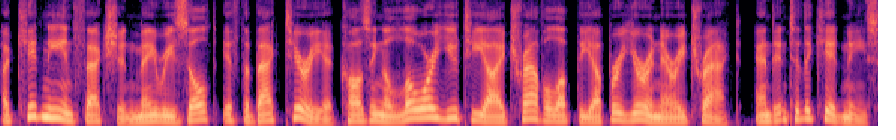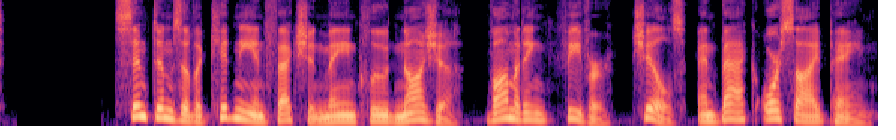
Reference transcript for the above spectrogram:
A kidney infection may result if the bacteria causing a lower UTI travel up the upper urinary tract and into the kidneys. Symptoms of a kidney infection may include nausea, vomiting, fever, chills, and back or side pain.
